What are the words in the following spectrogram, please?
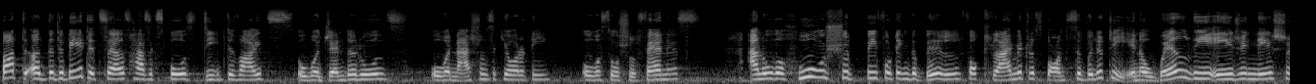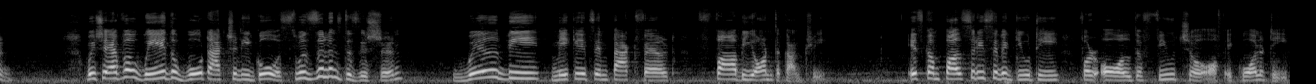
But uh, the debate itself has exposed deep divides over gender roles, over national security, over social fairness, and over who should be footing the bill for climate responsibility in a wealthy aging nation. Whichever way the vote actually goes, Switzerland's decision will be making its impact felt far beyond the country. Is compulsory civic duty for all the future of equality?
